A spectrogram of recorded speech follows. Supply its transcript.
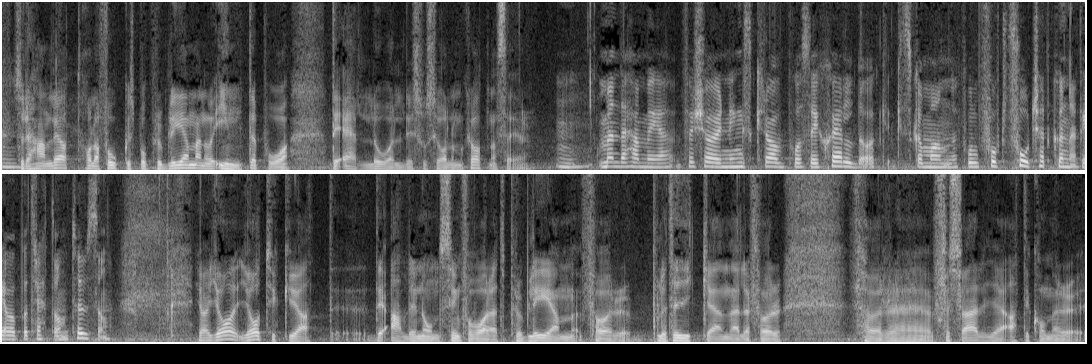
Mm. Så det handlar om att hålla fokus på problemen och inte på det LO eller det Socialdemokraterna säger. Mm. Men det här med försörjningskrav på sig själv då, ska man fort, fortsatt kunna leva på 13 000? Ja, jag, jag tycker att det aldrig någonsin får vara ett problem för politiken eller för, för, eh, för Sverige att det kommer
